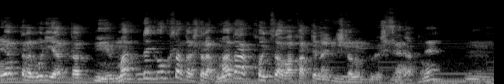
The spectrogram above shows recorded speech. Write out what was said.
でやったら無理やったっていう。うんま、で、奥さんからしたら、まだこいつは分かってない人の苦しみだと。ね。うん。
